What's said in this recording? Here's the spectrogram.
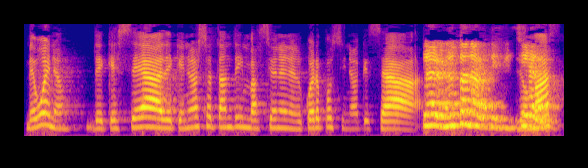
de bueno, de que sea, de que no haya tanta invasión en el cuerpo, sino que sea claro, no tan artificial. más,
